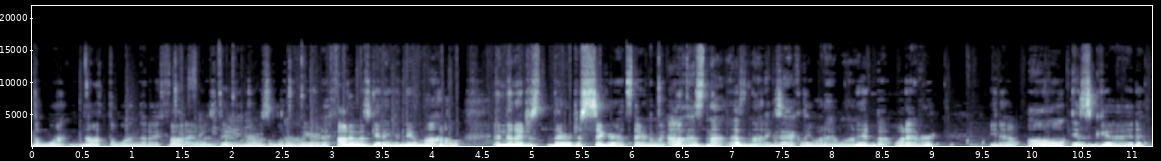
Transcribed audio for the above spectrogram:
the one, not the one that I thought I was doing. That was a little weird. I thought I was getting a new model, and then I just there were just cigarettes there, and I'm like, oh, that's not that's not exactly what I wanted, but whatever. You know, all is good.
